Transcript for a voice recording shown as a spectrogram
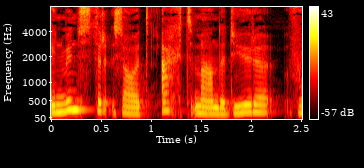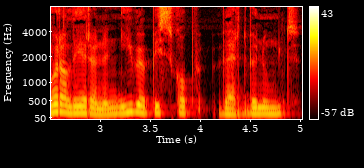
In Münster zou het acht maanden duren vooraleer een nieuwe bisschop werd benoemd.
